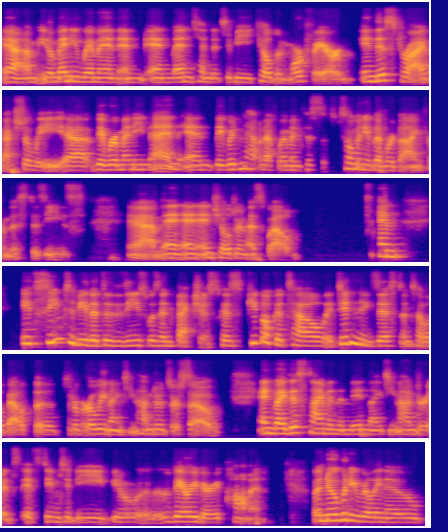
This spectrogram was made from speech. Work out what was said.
um, you know many women and, and men tended to be killed in warfare in this tribe actually uh, there were many men and they wouldn't have enough women because so many of them were dying from this disease um, and, and, and children as well and it seemed to be that the disease was infectious because people could tell it didn't exist until about the sort of early 1900s or so. And by this time in the mid 1900s, it seemed to be, you know, very, very common. But nobody really knew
